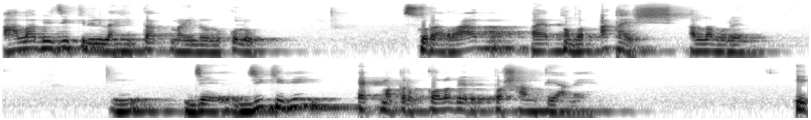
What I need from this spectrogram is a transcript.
আলা বিজিক্রিল্লাহি তাতমাইনুল কুলুব। সুরা রাদ আয়াত নম্বর আঠাইশ আল্লাহ বলেন যে জিকিরই একমাত্র কলবের প্রশান্তি আনে। এই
